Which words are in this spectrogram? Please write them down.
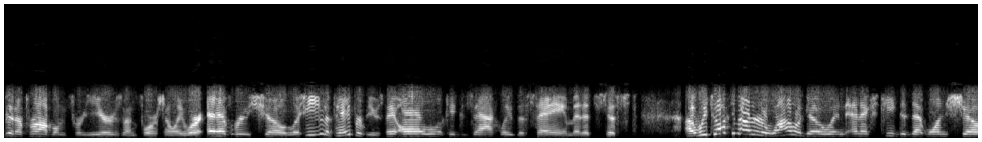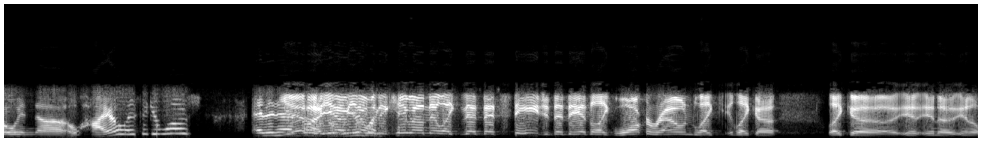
been a problem for years, unfortunately, where every show, even the pay-per-views, they all look exactly the same, and it's just. Uh, we talked about it a while ago when NXT did that one show in uh, Ohio, I think it was, and it had yeah, like, yeah, yeah. When like, they came out that like that that stage that they had to like walk around like like a like a in, in a in a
